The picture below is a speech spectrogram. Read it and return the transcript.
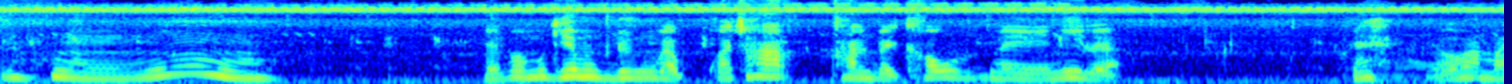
อื้อหือเห็นป่ะเมื่อกี้มันดึงแบบกระชากคันเบ็ดเข้าในนี่เลยอะเอ๊ะเดี๋ยวว่าใหม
